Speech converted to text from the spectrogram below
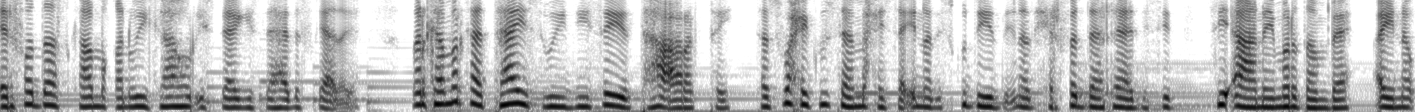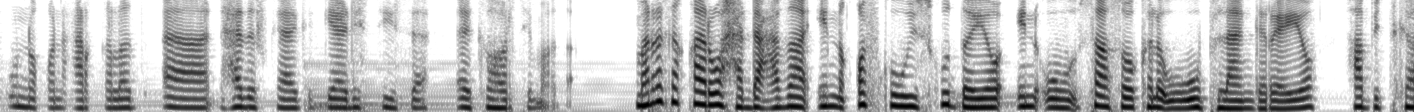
Xirfadaas kaa maqan way kaa hor istaagaysaa hadafkaadaga. Marka markaad taa isweydiisay taa aragtay. Taas waxay kuu saamaxaysaa inaad isku dayid inaad xirfaddaa raadisid si aanay mar dambe ayna u noqon carqalad hadafkaaga gaadhistiisa ka hor mararka qaar waxaa dhacda in qofku uu isku dayo in uu saasoo kale uu u plaangareeyo habidka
